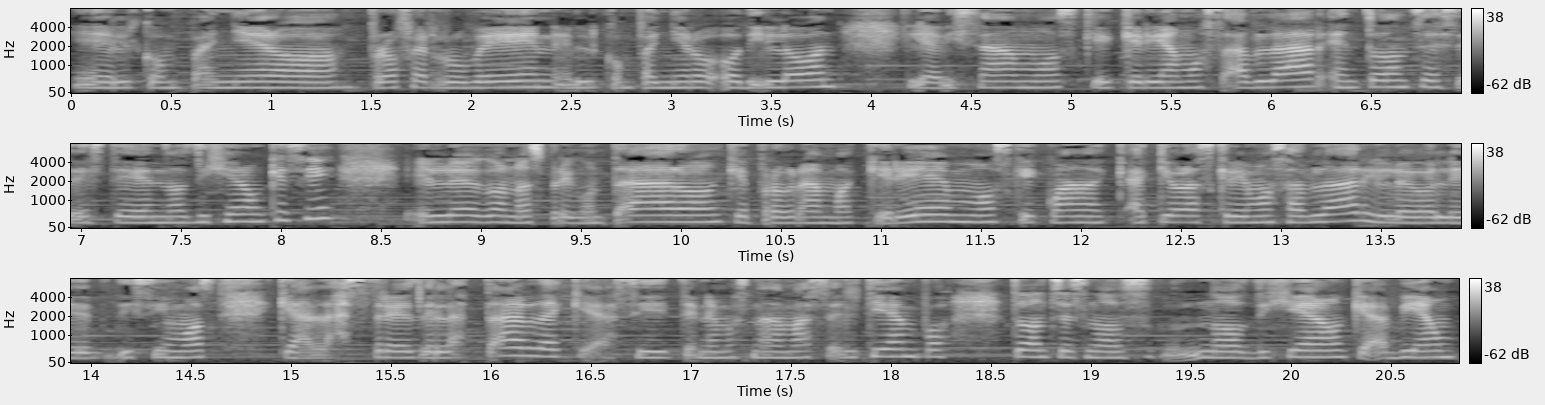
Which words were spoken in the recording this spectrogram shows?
el compañero profe Rubén, el compañero Odilón. Le avisamos que queríamos hablar. Entonces este nos dijeron que sí. Y luego nos preguntaron qué programa queremos, que cuando, a qué horas queremos hablar y luego le decimos que a las 3 de la tarde, que así tenemos nada más el tiempo. Entonces nos, nos dijeron que había un,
